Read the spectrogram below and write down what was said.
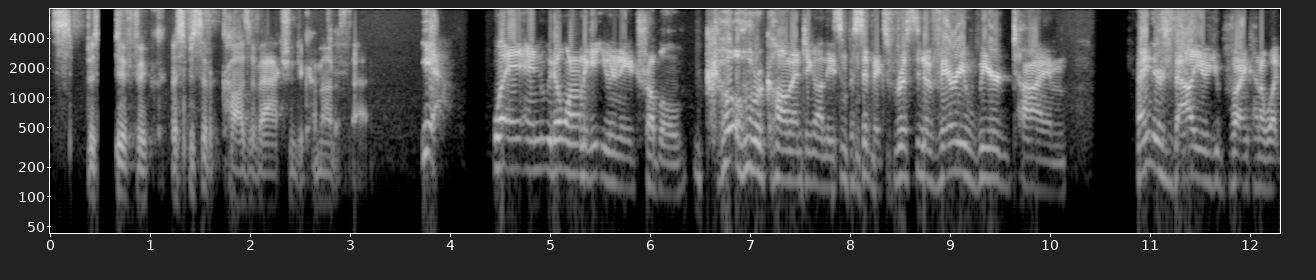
specific a specific cause of action to come out of that. Yeah. Well, and, and we don't want to get you in any trouble over commenting on these specifics. We're just in a very weird time. I think there's value you providing kind of what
